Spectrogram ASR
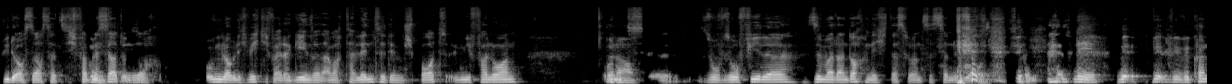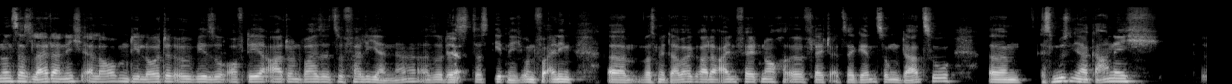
wie du auch sagst, hat sich verbessert mhm. und ist auch unglaublich wichtig, weil da gehen dann einfach Talente dem Sport irgendwie verloren. Genau. Und äh, so, so viele sind wir dann doch nicht, dass wir uns das dann irgendwie Nee, wir, wir, wir können uns das leider nicht erlauben, die Leute irgendwie so auf der Art und Weise zu verlieren. Ne? Also das, ja. das geht nicht. Und vor allen Dingen, ähm, was mir dabei gerade einfällt noch, äh, vielleicht als Ergänzung dazu, ähm, es müssen ja gar nicht, äh,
